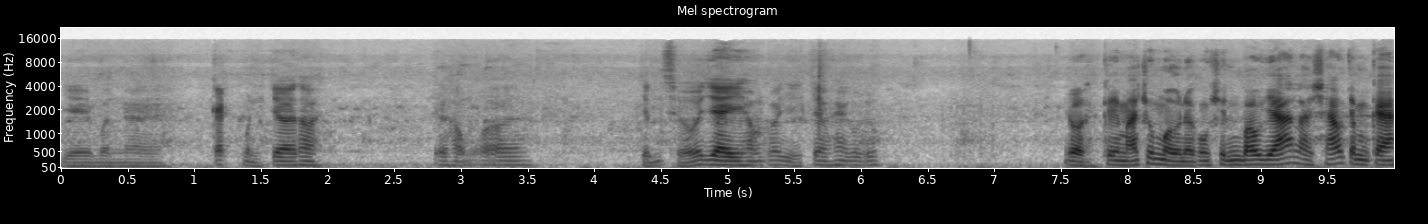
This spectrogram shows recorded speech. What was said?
Về mình ờ, cắt mình chơi thôi. Chứ không có chỉnh sửa dây không có gì trơn ha cô chú. Rồi cây mã số 10 này con xin báo giá là 600k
